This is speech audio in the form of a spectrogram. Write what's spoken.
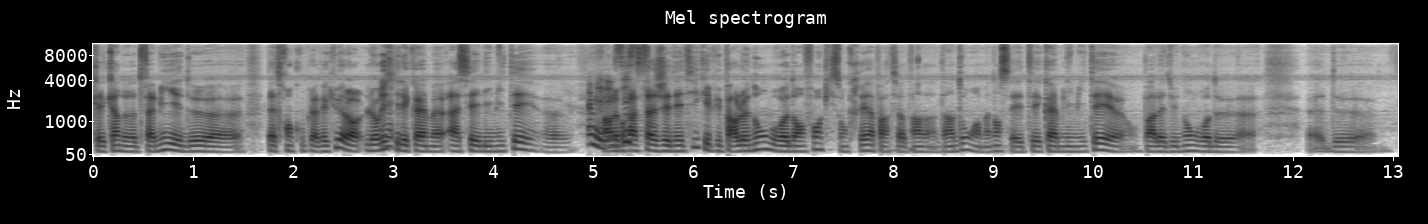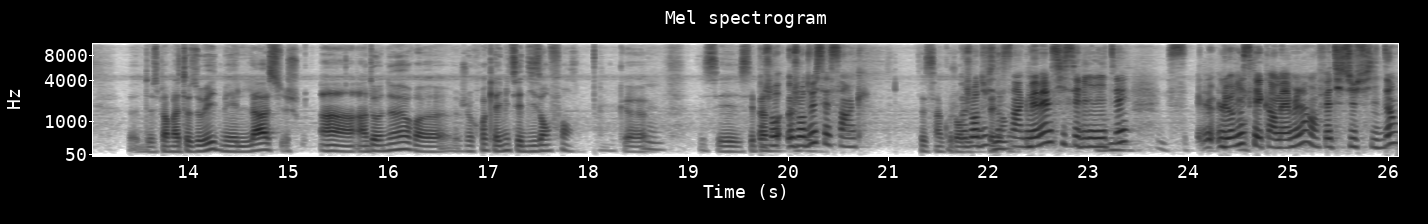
quelqu'un de notre famille et d'être en couple avec lui. Alors, le risque, Mm. il est quand même assez limité Ah, par le brassage génétique et puis par le nombre d'enfants qui sont créé à partir d'un don. hein. Maintenant, ça a été quand même limité. On parlait du nombre de, de, de spermatozoïdes, mais là, un, un donneur, euh, je crois que la limite, c'est 10 enfants. Donc, euh, Mm. c'est c'est pas Aujourd- Aujourd'hui, c'est 5. c'est 5 aujourd'hui. Aujourd'hui, c'est 5. Mais même si c'est limité, le, le risque est quand même là. En fait, il suffit d'un.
